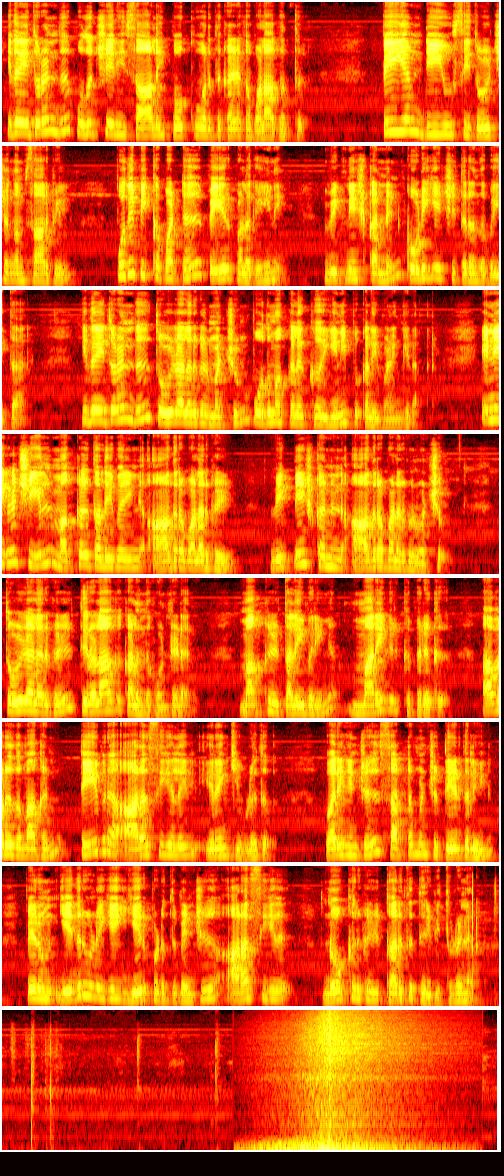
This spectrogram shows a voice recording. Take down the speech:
இதனைத் தொடர்ந்து புதுச்சேரி சாலை போக்குவரத்து கழக வளாகத்தில் பிஎம்டியூசி தொழிற்சங்கம் சார்பில் புதுப்பிக்கப்பட்ட பெயர் பலகையினை விக்னேஷ் கண்ணன் கொடியேற்றி திறந்து வைத்தார். இதனைத் தொடர்ந்து தொழிலாளர்கள் மற்றும் பொதுமக்களுக்கு இனிப்புகளை வழங்கினார். இந்நிகழ்ச்சியில் மக்கள் தலைவரின் ஆதரவாளர்கள் விக்னேஷ் கண்ணன் ஆதரவாளர்கள் மற்றும் தொழிலாளர்கள் திரளாக கலந்து கொண்டனர். மக்கள் தலைவரின் மறைவிற்கு பிறகு அவரது மகன் தீவிர அரசியலில் இறங்கியுள்ளது. வருகின்ற சட்டமன்ற தேர்தலில் பெரும் எதிரொலியை ஏற்படுத்தும் என்று அரசியல் நோக்கர்கள் கருத்து தெரிவித்துள்ளனர்.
